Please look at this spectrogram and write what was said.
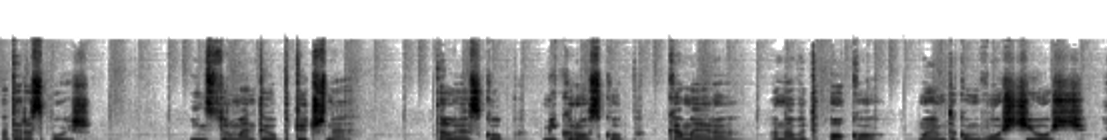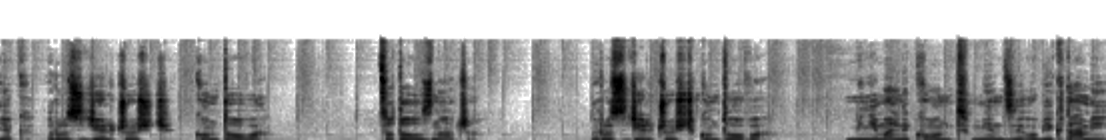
A teraz spójrz. Instrumenty optyczne, teleskop, mikroskop, kamera, a nawet oko mają taką właściwość jak rozdzielczość kątowa. Co to oznacza? Rozdzielczość kątowa. Minimalny kąt między obiektami,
